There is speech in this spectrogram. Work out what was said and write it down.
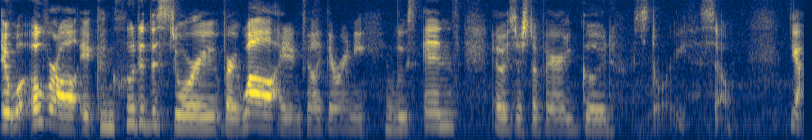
it overall it concluded the story very well i didn't feel like there were any loose ends it was just a very good story so yeah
